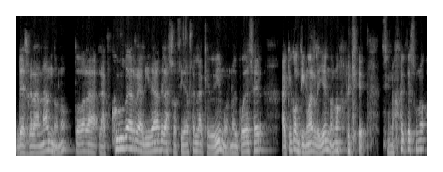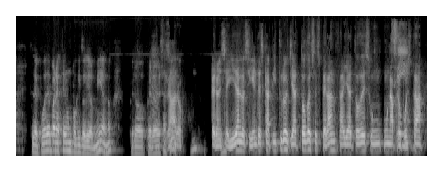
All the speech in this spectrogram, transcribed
desgranando, ¿no? Toda la, la, cruda realidad de la sociedad en la que vivimos, ¿no? Y puede ser, hay que continuar leyendo, ¿no? Porque si no, a veces uno le puede parecer un poquito Dios mío, ¿no? Pero, pero es así. Claro pero enseguida en los siguientes capítulos ya todo es esperanza, ya todo es una propuesta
